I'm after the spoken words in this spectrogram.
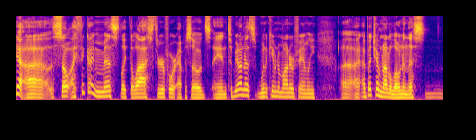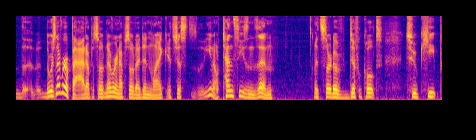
Yeah, uh, so I think I missed like the last three or four episodes, and to be honest, when it came to Modern Family, uh, I, I, bet you I'm not alone in this. There was never a bad episode, never an episode I didn't like. It's just, you know, 10 seasons in, it's sort of difficult to keep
